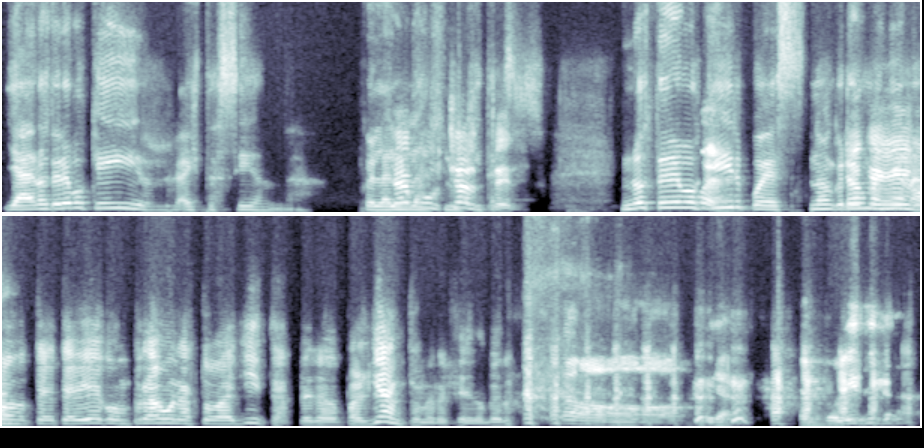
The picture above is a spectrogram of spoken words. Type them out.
Ya, nos tenemos que ir a esta hacienda. Con la nos tenemos que ir, pues. Nos creo mañana. Te, te, había comprado unas toallitas, pero para el llanto me refiero. Pero... No, mira, en política,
